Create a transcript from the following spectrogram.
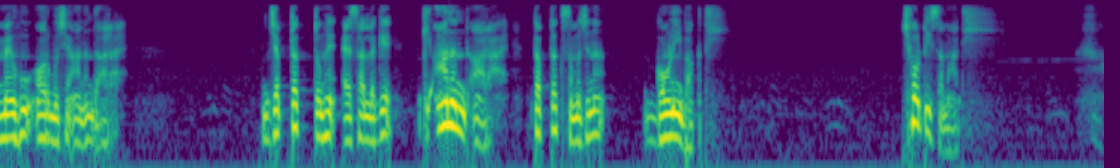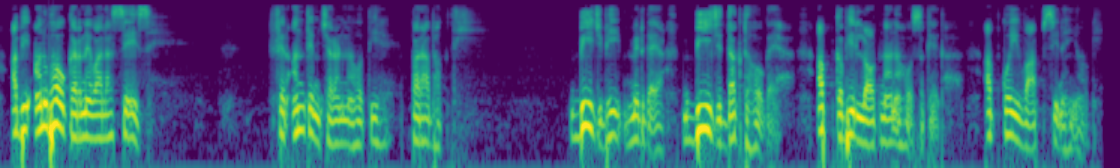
मैं हूँ और मुझे आनंद आ रहा है। जब तक तुम्हें ऐसा लगे कि आनंद आ रहा है, तब तक समझना गौणी भक्ति। छोटी समाधि। अभी अनुभव करने वाला शेष है। फिर अंतिम चरण में होती है पराभक्ति। बीज भी मिट गया, बीज दग्ध हो गया। अब कभी लौटना ना हो सकेगा। अब कोई वापसी नहीं होगी।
